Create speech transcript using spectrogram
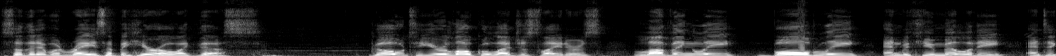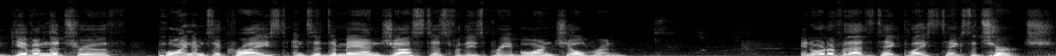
so that it would raise up a hero like this. Go to your local legislators lovingly, boldly, and with humility, and to give them the truth, point them to Christ, and to demand justice for these preborn children. In order for that to take place, it takes the church.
